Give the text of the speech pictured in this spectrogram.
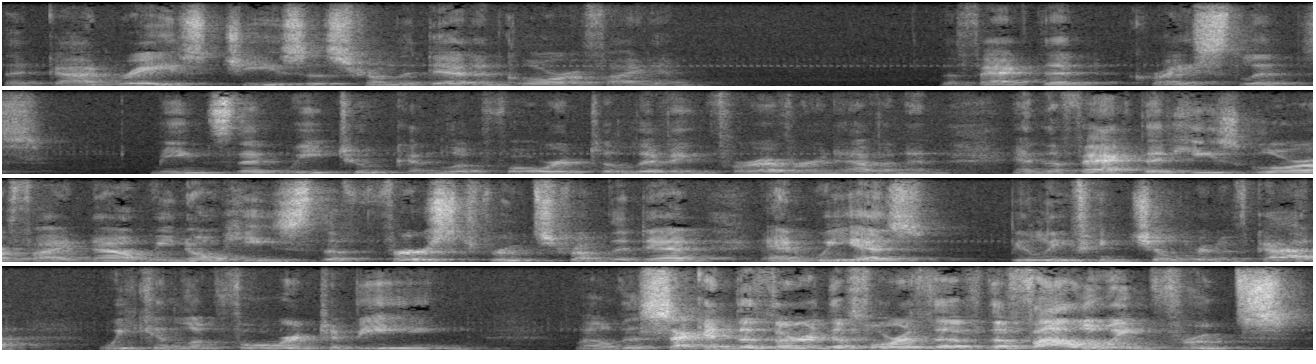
that God raised Jesus from the dead and glorified him, the fact that Christ lives means that we too can look forward to living forever in heaven. And, and the fact that he's glorified now, we know he's the first fruits from the dead, and we as believing children of God, we can look forward to being well, the second, the third, the fourth of the following fruits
